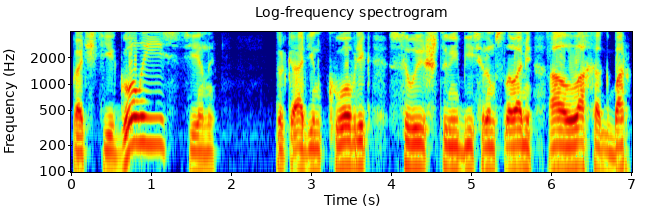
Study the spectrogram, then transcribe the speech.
Почти голые стены — только один коврик с вышитыми бисером словами «Аллах Акбар».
